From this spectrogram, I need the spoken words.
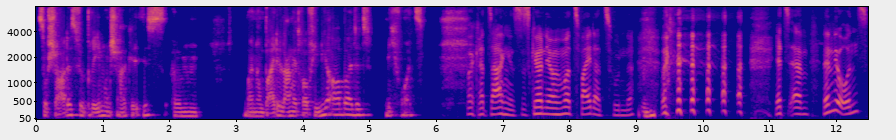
so schade es für Bremen und Schalke ist, ähm, Man haben beide lange darauf hingearbeitet. Mich freut's. Ich wollte gerade sagen, es, es, gehören ja auch immer zwei dazu, ne? Mhm. jetzt, ähm, wenn wir uns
